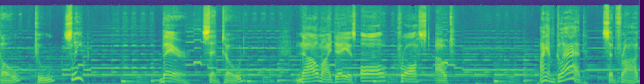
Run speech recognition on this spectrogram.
Go to sleep. There, said Toad. Now my day is all crossed out. I am glad, said Frog.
